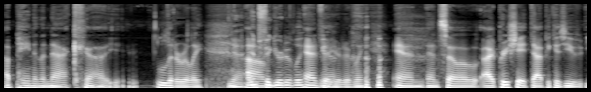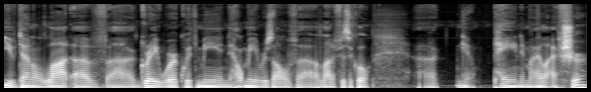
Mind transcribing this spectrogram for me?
a pain in the neck, uh, literally, Yeah, and figuratively. and Yeah. figuratively, and and so I appreciate that because you've you've done a lot of uh, great work with me and helped me resolve uh, a lot of physical, uh, you know. Pain in my life, Sure.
